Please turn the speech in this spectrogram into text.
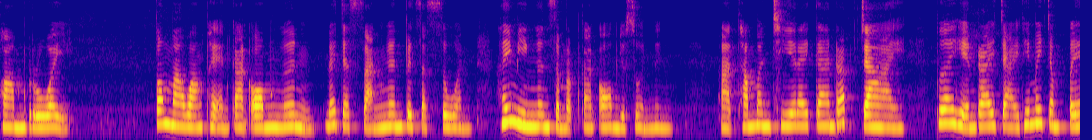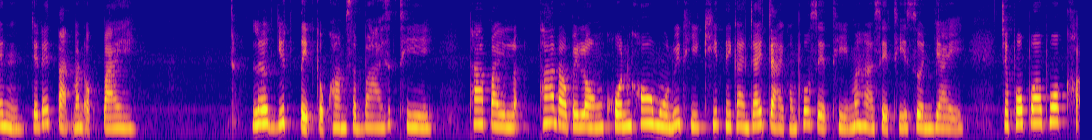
ความรวย ต้องมาวางแผนการออมเงิน และจัดสรรเงินเป็นสัดส่วน ให้มีเงินสำหรับการออมอยู่ส่วนหนึ่ง อาจทำบัญชีรายการรับจ่าย เพื่อให้เห็นรายจ่ายที่ไม่จำเป็นจะได้ตัดมันออกไป เลิกยึดติดกับความสบายสักที ถ้าไปถ้าเราไปลองค้นข้อมูลวิธีคิดในการใช้จ่ายของพวกเศรษฐีมหาเศรษฐีส่วนใหญ่ จะพบว่าพวกเขา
